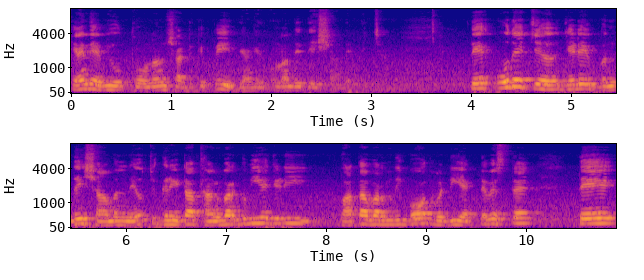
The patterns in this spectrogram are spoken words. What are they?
ਕਹਿੰਦੇ ਆ ਵੀ ਉੱਥੋਂ ਉਹਨਾਂ ਨੂੰ ਛੱਡ ਕੇ ਭੇਜ ਦਿਆਂਗੇ ਉਹਨਾਂ ਦੇ ਦੇਸ਼ਾਂ ਦੇ ਵਿੱਚ। ਤੇ ਉਹਦੇ 'ਚ ਜਿਹੜੇ ਬੰਦੇ ਸ਼ਾਮਲ ਨੇ, ਉਹ 'ਚ ਗ੍ਰੇਟਾ ਥਾਨਬਰਗ ਵੀ ਹੈ, ਜਿਹੜੀ ਵਾਤਾਵਰਣ ਦੀ ਬਹੁਤ ਵੱਡੀ ਐਕਟਿਵਿਸਟ ਹੈ ਤੇ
